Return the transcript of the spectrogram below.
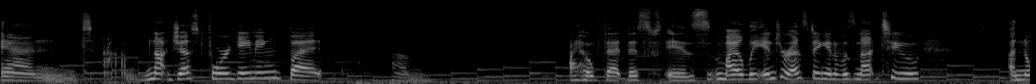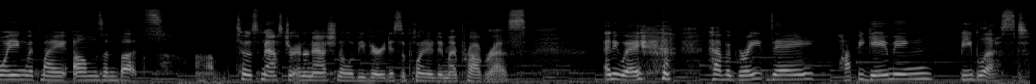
and um, not just for gaming, but um, I hope that this is mildly interesting and it was not too annoying with my ums and buts. Um, Toastmaster International would be very disappointed in my progress. Anyway, have a great day. Happy gaming. Be blessed.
